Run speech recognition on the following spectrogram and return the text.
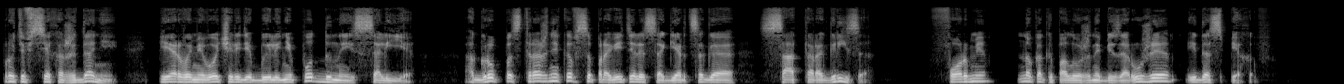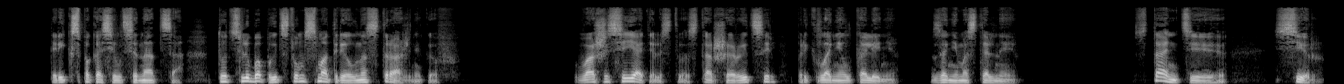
Против всех ожиданий первыми в очереди были не подданные из Салье, а группа стражников соправителя сагерцога Саттора Гриза в форме, но, как и положено, без оружия и доспехов. Трикс покосился на отца. Тот с любопытством смотрел на стражников. «Ваше сиятельство», — старший рыцарь преклонил колени. За ним остальные. «Встаньте, сир».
